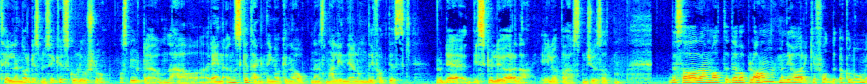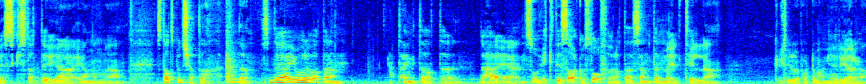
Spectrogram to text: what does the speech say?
til Norges musikkhøgskole i Oslo og spurte om det her var ren ønsketenkning å kunne åpne en sånn her linje, eller om de faktisk vurder, de skulle gjøre det i løpet av høsten 2017. Det sa dem at det var planen, men de har ikke fått økonomisk støtte gjennom eh, statsbudsjettet ennå. Så det jeg gjorde, var at jeg tenkte at eh, det her er en så viktig sak å stå for at jeg sendte en mail til eh, Kulturdepartementet i regjeringa.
